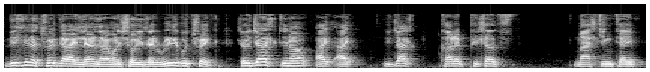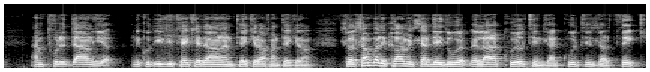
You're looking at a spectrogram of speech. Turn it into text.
this is a trick that i learned that i want to show you. It's a really good trick. So you just you know i i you just cut a piece of masking tape and put it down here. And you could easily take it down and take it off and take it on. So somebody called me and said they do a lot of quiltings and quiltings are thick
